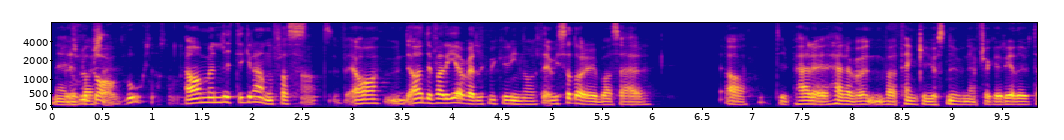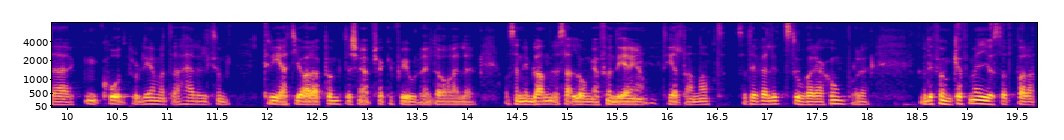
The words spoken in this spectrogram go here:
när det jag är som en dagbok nästan. Ja, men lite grann. Fast ja. Ja, det varierar väldigt mycket hur innehållet är. Vissa dagar är det bara så här. Ja, typ här är, här är vad jag tänker just nu när jag försöker reda ut det här kodproblemet. Här är liksom tre att göra-punkter som jag försöker få gjorda idag. Eller, och sen ibland är det så här långa funderingar om ett helt annat. Så det är väldigt stor variation på det. Men det funkar för mig just att bara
